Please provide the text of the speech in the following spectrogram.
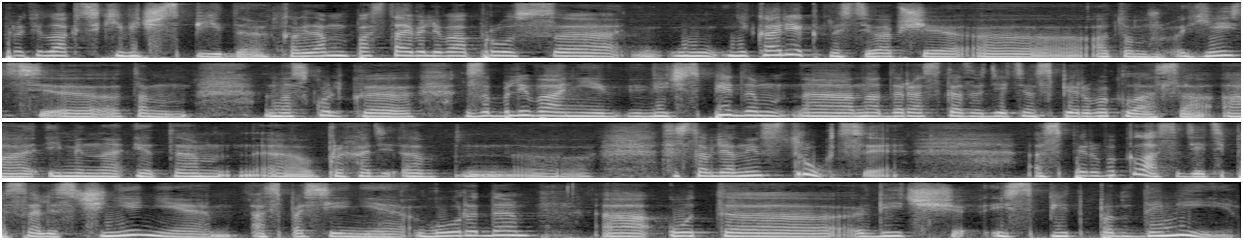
профилактики ВИЧ-СПИДа. Когда мы поставили вопрос некорректности вообще о том, есть там, насколько заболевание ВИЧ-СПИДом надо рассказывать детям с первого класса, а именно это составляны инструкции. С первого класса дети писали сочинения о спасении города а, от а, ВИЧ и СПИД пандемии.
